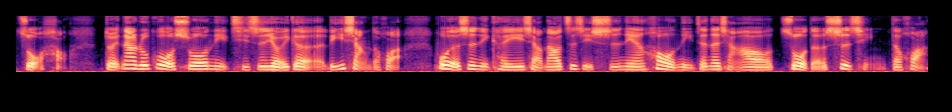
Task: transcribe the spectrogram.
做好。对，那如果说你其实有一个理想的话，或者是你可以想到自己十年后你真的想要做的事情的话，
